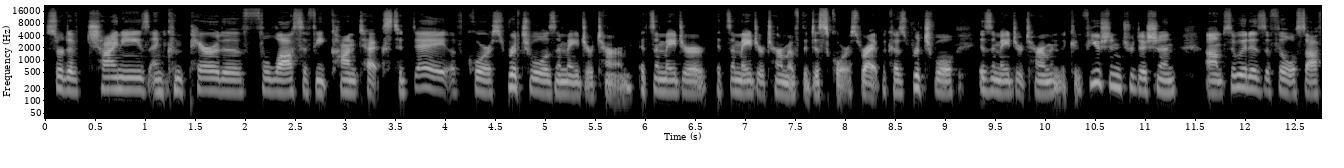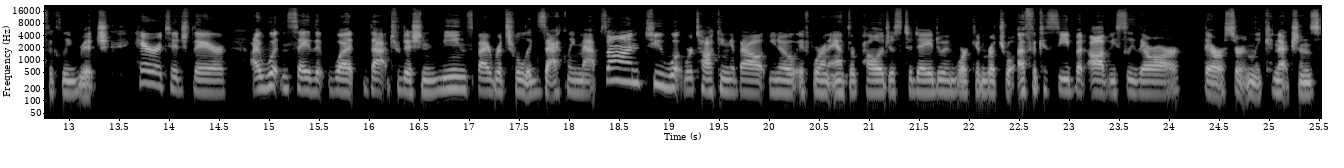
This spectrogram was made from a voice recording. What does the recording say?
sort of Chinese and comparative philosophy context today, of course, ritual is a major term. It's a major it's a major term of the discourse, right? Because ritual is a major term in the Confucian tradition, um, so it is a philosophically rich heritage there. I wouldn't say that what that tradition means by ritual exactly maps on to what we're talking about. You know, if we're an anthropologist today doing work in ritual efficacy, but obviously there are there are certainly connections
